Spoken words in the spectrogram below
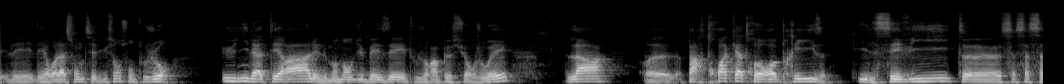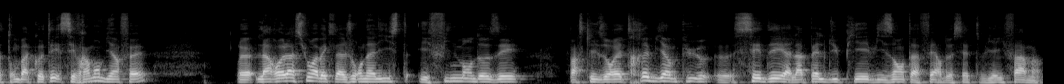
les, les, relations de séduction sont toujours unilatérales et le moment du baiser est toujours un peu surjoué. Là, euh, par trois quatre reprises, il s'évite, euh, ça, tombe à côté. C'est vraiment bien fait. Euh, la relation avec la journaliste est finement dosée parce qu'ils auraient très bien pu euh, céder à l'appel du pied visant à faire de cette vieille femme,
